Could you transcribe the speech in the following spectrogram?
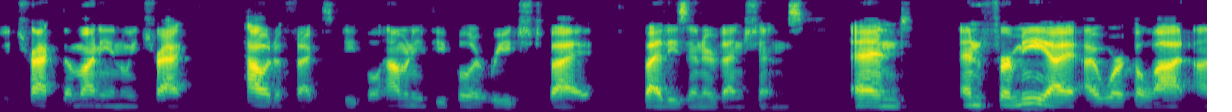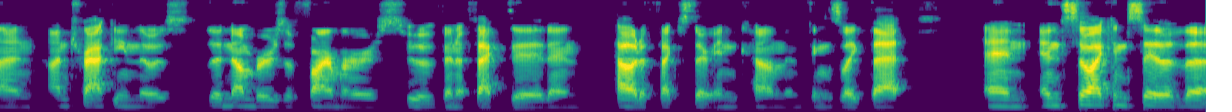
we track the money and we track how it affects people, how many people are reached by by these interventions. And and for me, I, I work a lot on on tracking those the numbers of farmers who have been affected and how it affects their income and things like that. And and so I can say that the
